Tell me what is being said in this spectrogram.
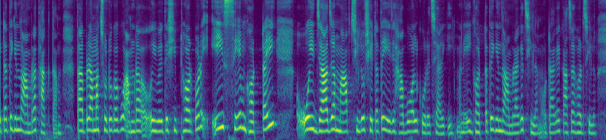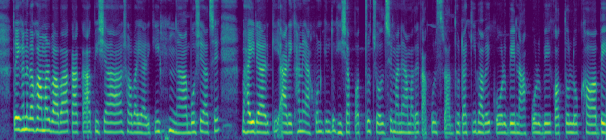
এটাতে কিন্তু আমরা থাকতাম। তারপরে আমার ছোটো কাকু, আমরা ওই বাড়িতে শিফট হওয়ার পর এই সেম ঘরটাই ওই যা যা মাপ ছিল, সেটাতে এই যে হাবওয়াল করেছে আর কি। মানে এই ঘরটাতে কিন্তু আমরা আগে ছিলাম, ওটা আগে কাঁচা ঘর ছিল। তো এখানে দেখো আমার বাবা, কাকা, পিসা সবাই আর কি বসে আছে, ভাইরা আর কি। আর এখানে এখন কিন্তু হিসাবপত্র চলছে মানে আমাদের কাকুর শ্রাদ্ধটা কীভাবে করবে, না করবে, কত লোক খাওয়াবে।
